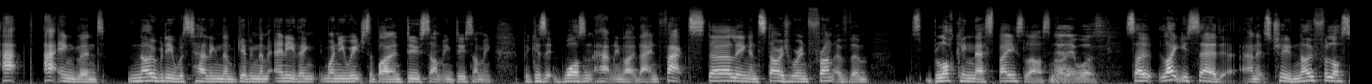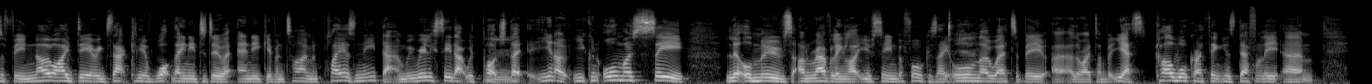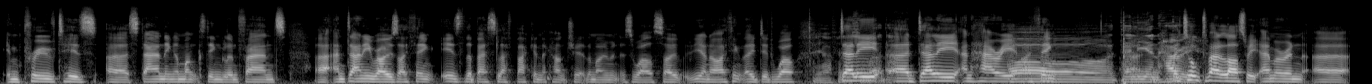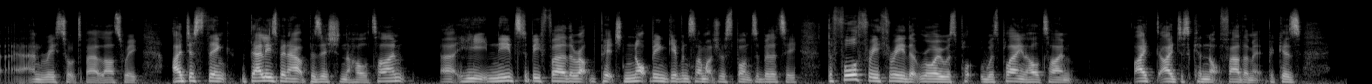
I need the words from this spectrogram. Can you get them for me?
At, at England, nobody was telling them, giving them anything when you reach the byline, do something, do something, because it wasn't happening like that. In fact, Sterling and Sturridge were in front of them, blocking their space last night. Yeah, it was. So, like you said, and it's true, no philosophy, no idea exactly of what they need to do at any given time, and players need that, and we really see that with Poch. Mm. They, you know, you can almost see little moves unraveling like you've seen before because they all know where to be uh, at the right time. But yes, Carl Walker, I think, has definitely um, improved his uh, standing amongst England fans, uh, and Danny Rose, I think, is the best left back in the country at the moment as well. So you know, I think they did well. Yeah, Dele, uh, Dele, and Harry, I think. Oh, Dele and We Harry. talked about it last week. Emma and uh, and Reese talked about it last week. I just think Dele's been out of position the whole time. Uh, he needs to be further up the pitch, not being given so much responsibility. The 4-3-3 that Roy was was playing the whole time, I, I just cannot fathom it because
